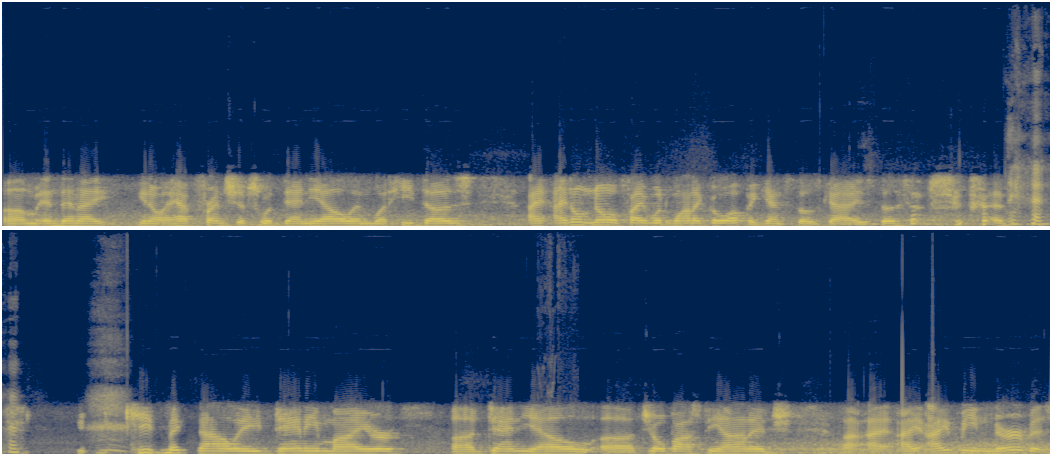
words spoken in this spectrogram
Um, and then I, you know, I have friendships with Danielle and what he does. I, I don't know if I would want to go up against those guys. Keith McNally, Danny Meyer, uh, Danielle, uh, Joe Bastianich. I, I, I'd be nervous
